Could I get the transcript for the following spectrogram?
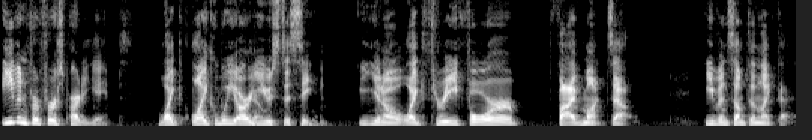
even for first party games, like like we are No. used to seeing. You know, like three, four, five months out, even something like that.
